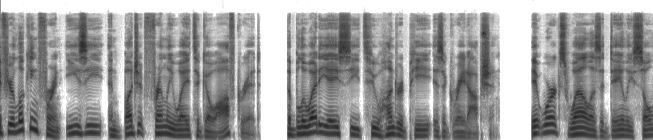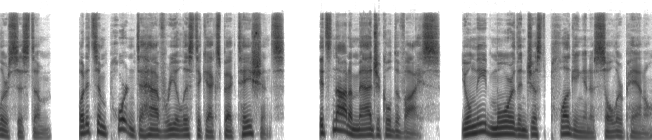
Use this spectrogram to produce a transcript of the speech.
If you're looking for an easy and budget-friendly way to go off-grid, the Bluetti AC200P is a great option. It works well as a daily solar system, but it's important to have realistic expectations. It's not a magical device. You'll need more than just plugging in a solar panel.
